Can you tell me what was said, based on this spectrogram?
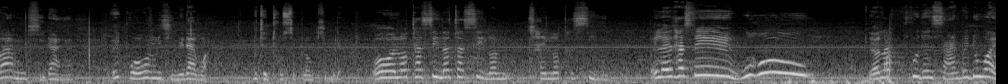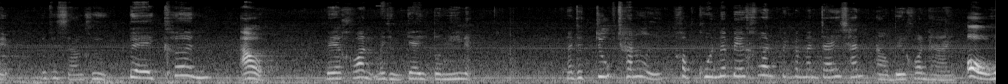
ว่ามันขี่ได้นะเฮ้ยกลัวว่ามันขี่ไม่ได้วะมันจะโทรศัพท์เราขี่ไม่ได้โอ้ยรถแท็กซี่รถแท็กซี่เราใช้รถแท็กซี่ เลยแท็กซี่วู้ฮู้เดี๋ยวรับผู้โดยสารไปด้วยผู้โดยสารคือเบคอนเอาเบคอนไม่ถึงแกอยู่ตัวนี้เนี่ยน่าจะจุ๊บฉันหรือขอบคุณนะเบคอนเป็นกำลังใจให้ฉันเอาเบคอนหาย โอ้โห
